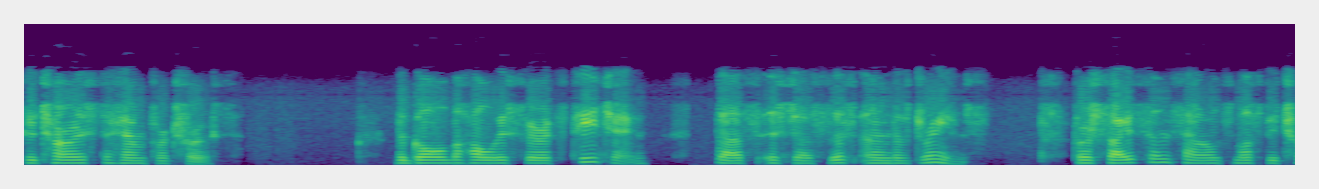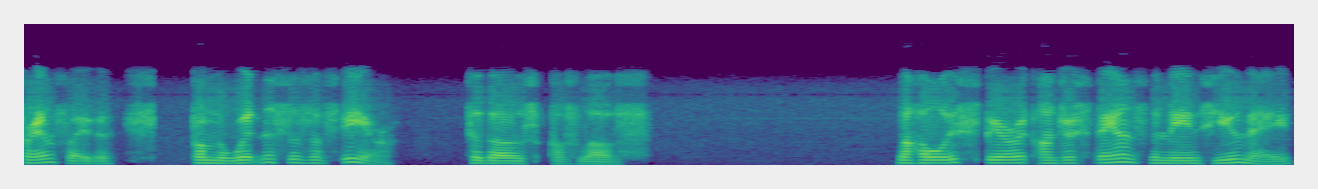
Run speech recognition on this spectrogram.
who turns to him for truth. The goal of the Holy Spirit's teaching, thus, is just this end of dreams. For sights and sounds must be translated from the witnesses of fear to those of love. The Holy Spirit understands the means you made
